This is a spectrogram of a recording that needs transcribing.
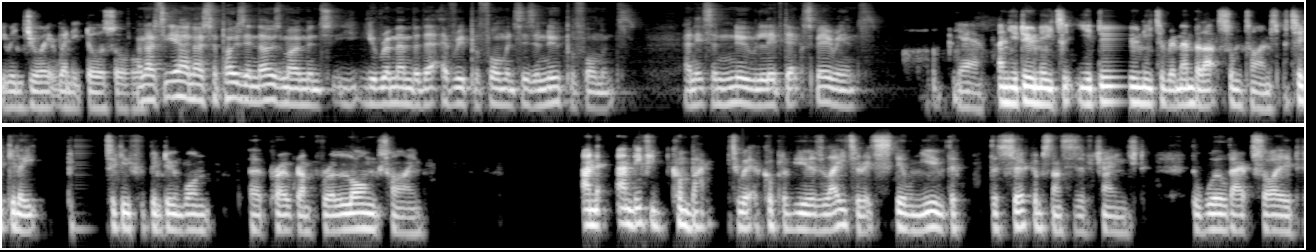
you enjoy it when it does. Or and I, yeah, and I suppose in those moments you remember that every performance is a new performance. and it's a new lived experience. Yeah, and you do need to you do need to remember that sometimes, particularly particularly if you've been doing one uh, program for a long time. And and if you come back to it a couple of years later, it's still new. The the circumstances have changed. The world outside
